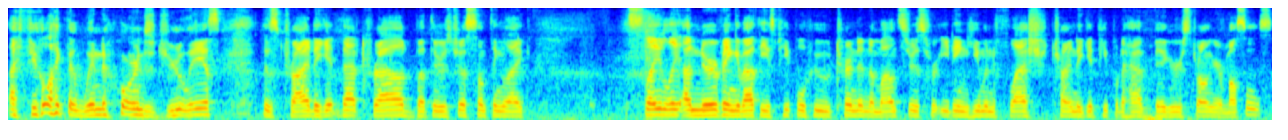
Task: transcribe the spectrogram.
I feel like the Wendigo Orange Julius has tried to get that crowd, but there's just something like slightly unnerving about these people who turned into monsters for eating human flesh, trying to get people to have bigger, stronger muscles.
